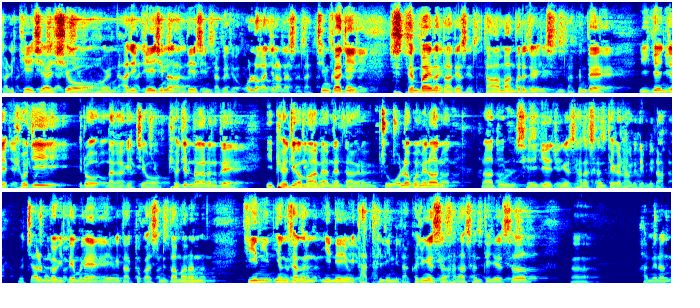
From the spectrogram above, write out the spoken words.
빨리 게시하시오 아직 게시는 안 되어 있습니다. 그죠? 올라가지는 않았습니다. 지금까지 스탠바이는 다 됐습니다. 다 만들어져 있습니다. 근데 이게 이제 표지로 나가겠죠. 표지로 나가는데 이 표지가 마음에 안 든다 그러면 쭉 올라보면은 하나, 둘, 세 개 중에서 하나 선택을 하면 됩니다. 짧은 거기 때문에 내용이 다 똑같습니다만은 긴 영상은 이 내용이 다 틀립니다. 그 중에서 하나 선택해서 어, 하면은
